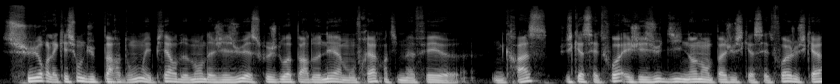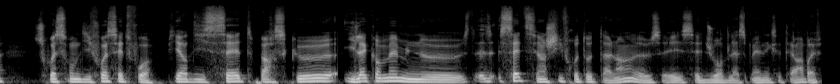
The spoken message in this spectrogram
sur la question du pardon. Et Pierre demande à Jésus, est-ce que je dois pardonner à mon frère quand il m'a fait euh, une crasse jusqu'à cette fois? Et Jésus dit, non, non, pas jusqu'à cette fois, jusqu'à 70 fois cette fois. Pierre dit 7 parce que il a quand même une... 7, c'est un chiffre total, hein, c'est 7 jours de la semaine, etc. Bref,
